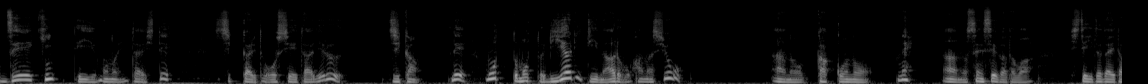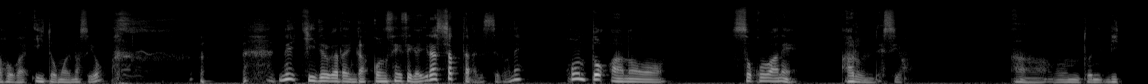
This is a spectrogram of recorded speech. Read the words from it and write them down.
税金っていうものに対してしっかりと教えてあげる時間。でもっともっとリアリティのあるお話をあの学校のねあの先生方はしていただいた方がいいと思いますよ ね、聞いてる方に学校の先生がいらっしゃったらですけどね、本当あの、そこはね、あるんですよ。あ本当にびっ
